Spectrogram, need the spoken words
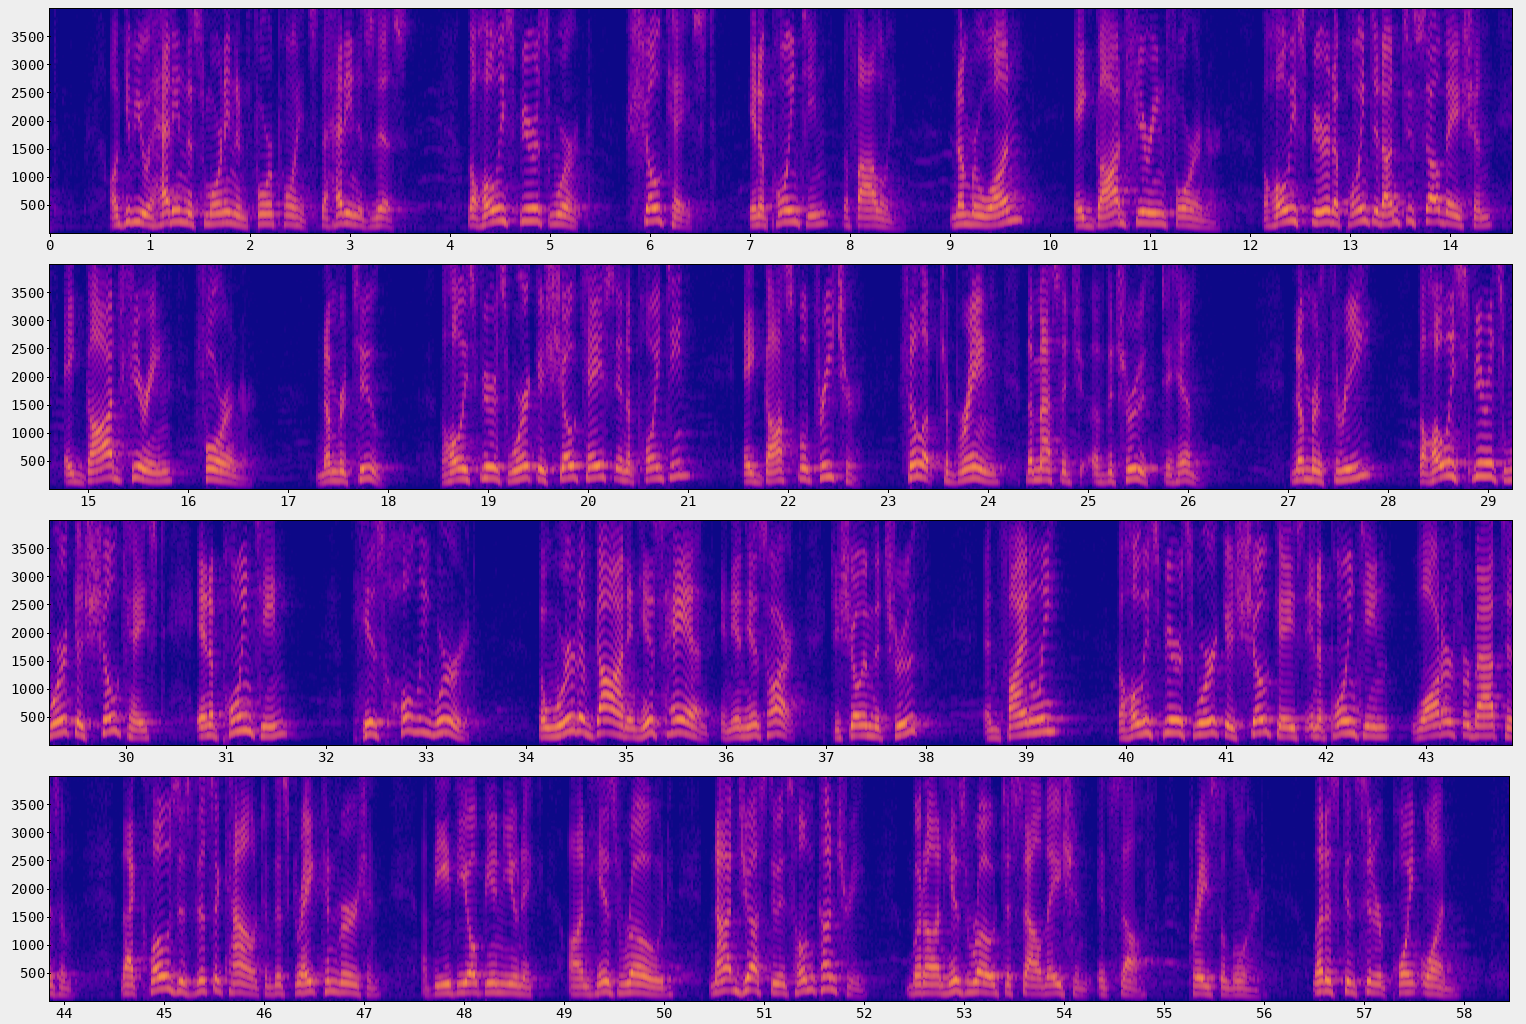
I'll give you a heading this morning in four points. The heading is this The Holy Spirit's work showcased in appointing the following. Number one, a God fearing foreigner. The Holy Spirit appointed unto salvation a God fearing foreigner. Number two, the Holy Spirit's work is showcased in appointing a gospel preacher, Philip, to bring the message of the truth to him. Number three, the Holy Spirit's work is showcased in appointing His holy word, the Word of God in His hand and in His heart to show Him the truth. And finally, the Holy Spirit's work is showcased in appointing water for baptism. That closes this account of this great conversion of the Ethiopian eunuch on his road, not just to his home country, but on his road to salvation itself. Praise the Lord. Let us consider point one.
